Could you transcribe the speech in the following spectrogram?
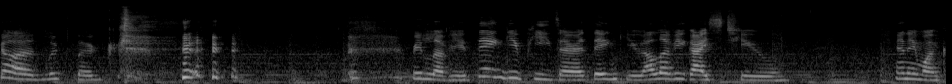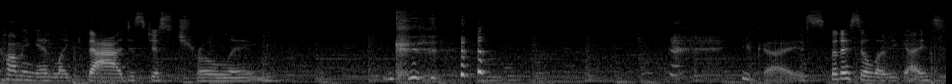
god, look, look. we love you. Thank you, Peter. Thank you. I love you guys too. Anyone coming in like that is just trolling. you guys. But I still love you guys.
